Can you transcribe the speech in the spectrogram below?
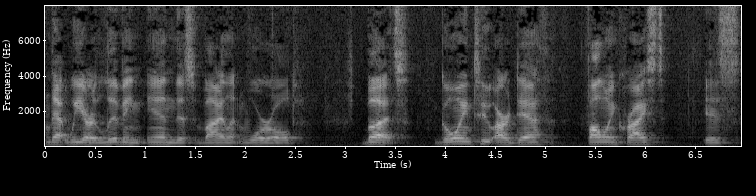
that we are living in this violent world, but going to our death following Christ is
